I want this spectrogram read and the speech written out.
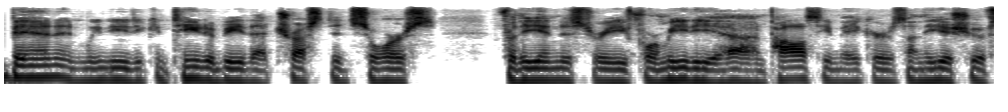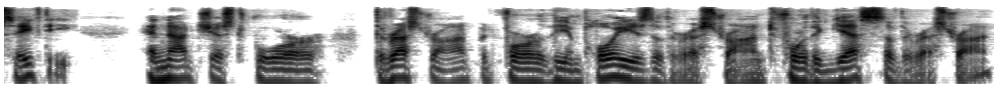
been and we need to continue to be that trusted source for the industry, for media and policymakers on the issue of safety and not just for the restaurant, but for the employees of the restaurant, for the guests of the restaurant.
